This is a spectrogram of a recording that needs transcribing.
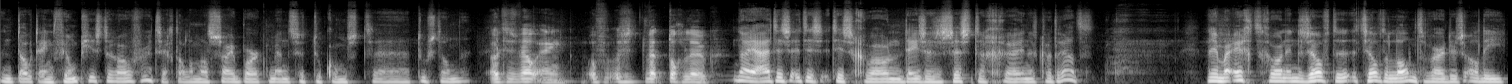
een doodeng filmpje is erover. Het zegt allemaal cyborg mensen, toekomst, eh, toestanden. Oh, het is wel eng. Of is het wel, toch leuk? Nou ja, het is, het is, het is gewoon D66 eh, in het kwadraat. Nee, maar echt gewoon in dezelfde, hetzelfde land waar dus al die,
